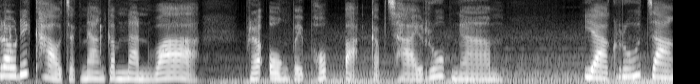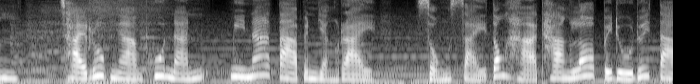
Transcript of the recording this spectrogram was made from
เราได้ข่าวจากนางกำนันว่า พระองค์ไปพบปะกับชายรูปงาม อยากรู้จัง ชายรูปงามผู้นั้นมีหน้าตาเป็นอย่างไร สงสัยต้องหาทางลอบไปดูด้วยตา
